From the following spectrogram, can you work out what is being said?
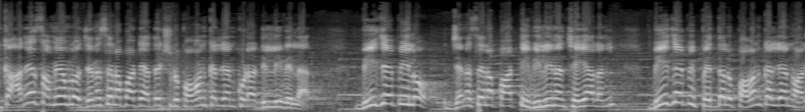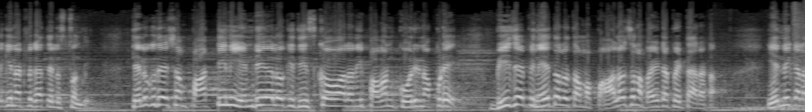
ఇక అదే సమయంలో జనసేన పార్టీ అధ్యక్షుడు పవన్ కళ్యాణ్ కూడా ఢిల్లీ వెళ్ళారు. బీజేపీలో జనసేన పార్టీ విలీనం చేయాలని బీజేపీ పెద్దలు పవన్ కళ్యాణ్ను అడిగినట్లుగా తెలుస్తుంది. తెలుగుదేశం పార్టీని ఎన్డీఏలోకి తీసుకోవాలని పవన్ కోరినప్పుడే బీజేపీ నేతలు తమ ఆలోచన బయట పెట్టారట ఎన్నికల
